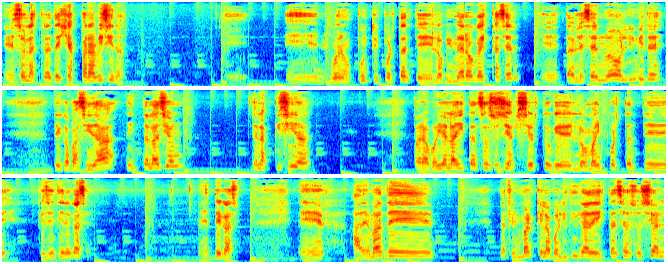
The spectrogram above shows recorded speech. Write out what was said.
eh, son las estrategias para piscina. bueno, un punto importante, lo primero que hay que hacer es establecer nuevos límites de capacidad de instalación de las piscinas para apoyar la distancia social, ¿cierto? Que es lo más importante que se tiene que hacer en este caso. además de de afirmar que la política de distancia social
